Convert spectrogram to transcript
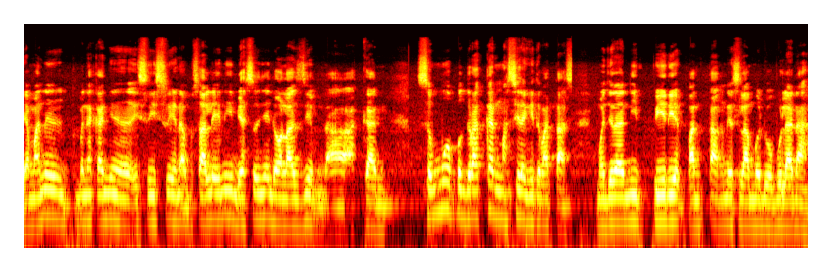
yang mana kebanyakannya isteri-isteri yang nak bersalin ni biasanya diorang lazim dah akan semua pergerakan masih lagi terbatas. Menjalani period pantang dia selama 2 bulan lah.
